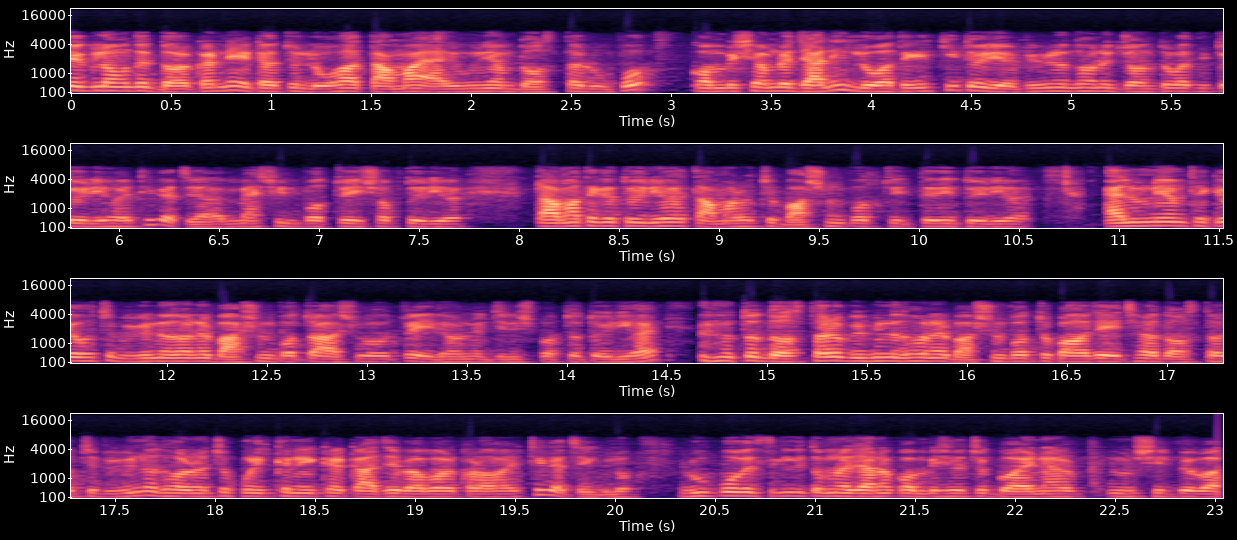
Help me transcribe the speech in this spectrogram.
তো এগুলো আমাদের দরকার নেই এটা হচ্ছে লোহা তামা অ্যালুমিনিয়াম দস্তা রূপো। কম বেশি আমরা জানি লোহা থেকে কি তৈরি হয় বিভিন্ন ধরনের যন্ত্রপাতি তৈরি হয় ঠিক আছে? মেশিন পত্র এইসব তৈরি হয়। তামা থেকে তৈরি হয় তামার হচ্ছে বাসনপত্র ইত্যাদি তৈরি হয়। অ্যালুমিনিয়াম থেকে হচ্ছে বিভিন্ন ধরনের বাসনপত্র আসবাবপত্র এই ধরনের জিনিসপত্র তৈরি হয়। তো দস্তারও বিভিন্ন ধরনের বাসনপত্র পাওয়া যায়। এছাড়া দস্তা হচ্ছে বিভিন্ন ধরনের হচ্ছে পরীক্ষা নিরীক্ষার কাজে ব্যবহার করা হয় ঠিক আছে? এগুলো রূপো বেসিক্যালি তোমরা জানো কম বেশি হচ্ছে গয়নার উম, শিল্পে বা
